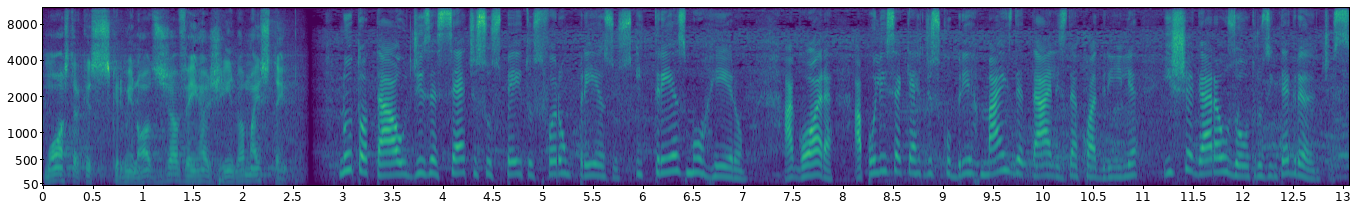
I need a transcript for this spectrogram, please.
mostra que esses criminosos já vêm agindo há mais tempo. No total, 17 suspeitos foram presos e três morreram. Agora, a polícia quer descobrir mais detalhes da quadrilha e chegar aos outros integrantes.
